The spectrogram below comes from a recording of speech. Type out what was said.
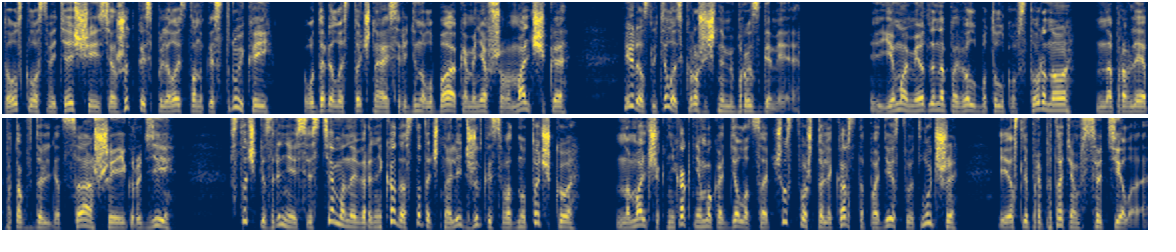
Тускло светящаяся жидкость полилась тонкой струйкой, ударилась точно о середину лба окаменевшего мальчика и разлетелась крошечными брызгами. Ема медленно повел бутылку в сторону, направляя поток вдоль лица, шеи и груди. С точки зрения системы наверняка достаточно лить жидкость в одну точку, но мальчик никак не мог отделаться от чувства, что лекарство подействует лучше, если пропитать им все тело.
